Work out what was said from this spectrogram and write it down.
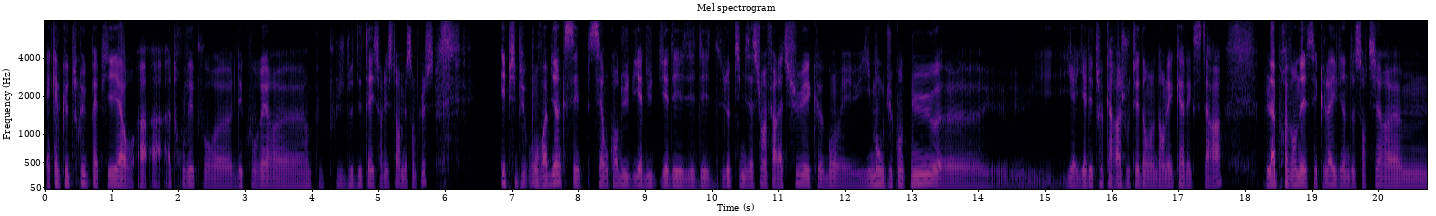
il y a quelques trucs papier à, à- à- à trouver pour euh, découvrir euh, un peu plus de détails sur l'histoire, mais sans plus. Et puis on voit bien que c'est encore du, il y a du, y a des, des- de l'optimisation à faire là-dessus et que bon, il manque du contenu, euh, il y a, des trucs à rajouter dans, les caves, etc. La preuve en est, c'est que là, ils viennent de sortir euh,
